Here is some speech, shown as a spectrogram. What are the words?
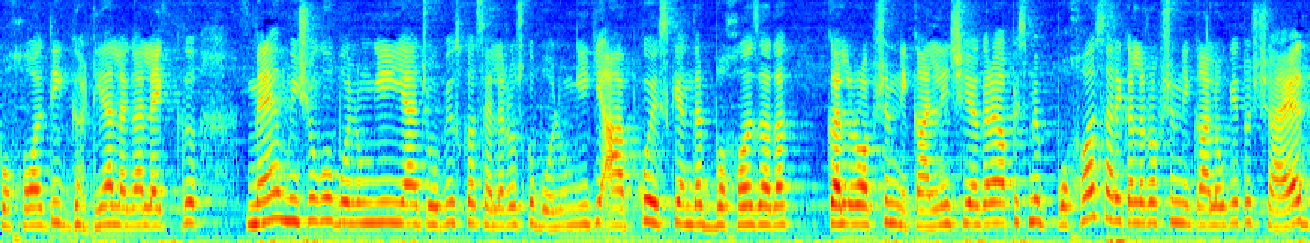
बहुत ही घटिया लगा। लाइक like, मैं मीशो को बोलूँगी या जो भी उसका सेलर उसको बोलूँगी कि आपको इसके अंदर बहुत ज़्यादा कलर ऑप्शन निकालने चाहिए। अगर आप इसमें बहुत सारे कलर ऑप्शन निकालोगे तो शायद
